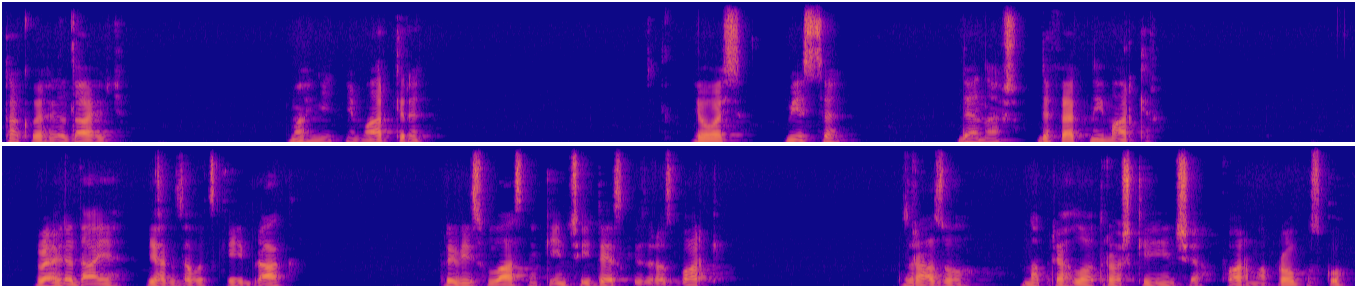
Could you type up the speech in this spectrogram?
Так виглядають магнітні маркери. І ось місце, де наш дефектний маркер. Виглядає як заводський брак. Привіз власник інший диск із розборки. Зразу напрягло трошки інша форма пропуску,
